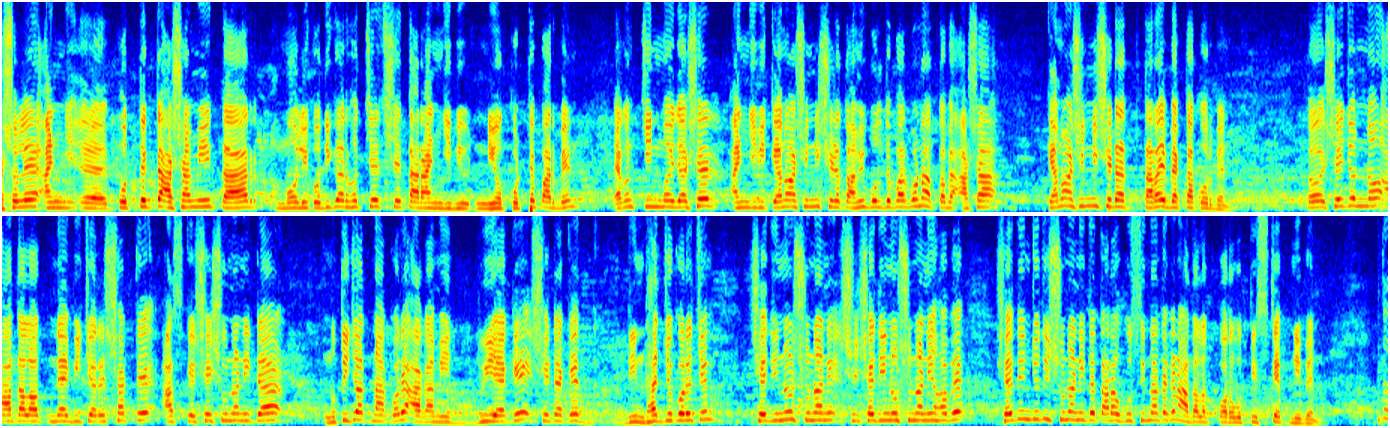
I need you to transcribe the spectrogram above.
আসলে প্রত্যেকটা আসামি তার মৌলিক অধিকার হচ্ছে, সে তার আইনজীবী নিয়োগ করতে পারবেন। এখন চিন্ময় দাসের আইনজীবী কেন আসেননি সেটা তো আমি বলতে পারব না, তবে আশা কেন আসেননি সেটা তারাই ব্যাখ্যা করবেন। তো সেই জন্য আদালত ন্যায় বিচারের স্বার্থে আজকে সেই শুনানিটা নতিজাত না করে আগামী দুই একে সেটাকে দিন ধার্য করেছেন। সেদিনও শুনানি সেদিনও শুনানি হবে। সেদিন যদি শুনানিতে তারা উপস্থিত না থাকেন, আদালত পরবর্তী স্টেপ নেবেন। তো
